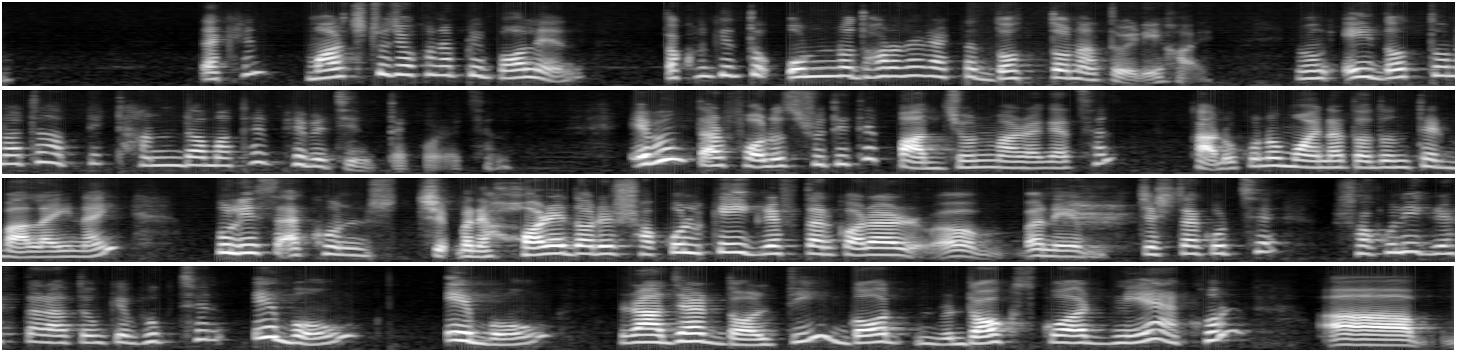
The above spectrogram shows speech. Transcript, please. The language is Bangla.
দেখেন, মার্চ টু যখন আপনি বলেন, তখন কিন্তু অন্য ধরনের একটা দত্তনা তৈরি হয়। এবং এই দত্তনাটা আপনি ঠান্ডা মাথায় ভেবে চিন্তে করেছেন। এবং তার ফলশ্রুতিতে পাঁচজন মারা গেছেন। কারও কোনো ময়নাতদন্তের বালাই নাই। পুলিশ এখন মানে হরে দরে সকলকেই গ্রেফতার করার মানে চেষ্টা করছে। সকলেই গ্রেফতার আতঙ্কে ভুগছেন এবং এবং রাজার দলটি গড, ডগ স্কোয়াড নিয়ে এখন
